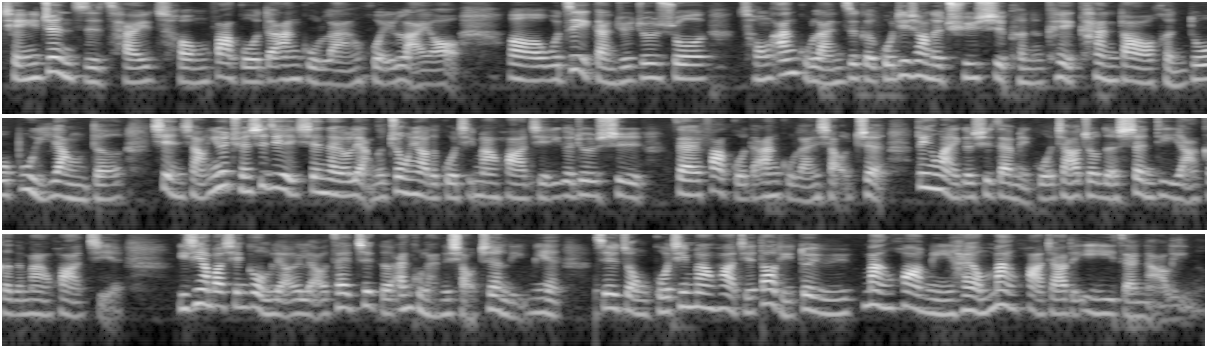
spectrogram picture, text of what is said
前一阵子才从法国的安古兰回来哦。呃，我自己感觉就是说，从安古兰这个国际上的趋势，可能可以看到很多不一样的现象。因为全世界现在有两个重要的国际漫画节，一个就是在法国的安。安古兰小镇，另外一个是在美国加州的圣地亚哥的漫画节。怡静要不要先跟我们聊一聊，在这个安古兰的小镇里面，这种国际漫画节到底对于漫画迷还有漫画家的意义在哪里呢？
